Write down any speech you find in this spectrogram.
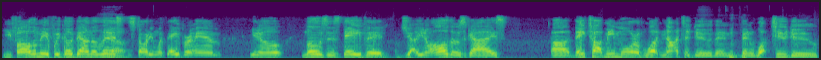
you follow me? If we go down the list, yeah. starting with Abraham, you know, Moses, David, you know, all those guys, uh, they taught me more of what not to do than, than what to do.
